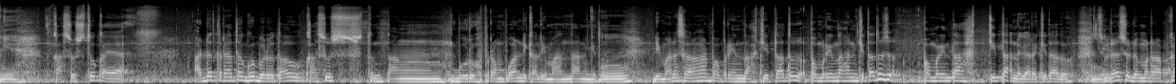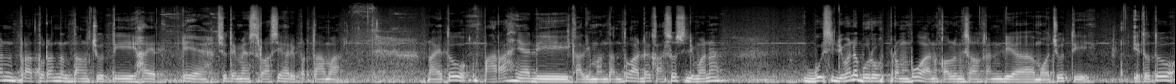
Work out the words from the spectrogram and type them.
Iya. Kasus tuh kayak ada ternyata gue baru tahu kasus tentang buruh perempuan di Kalimantan gitu. Hmm. Di mana sekarang kan pemerintah kita tuh pemerintahan kita tuh pemerintah kita negara kita tuh sebenarnya sudah menerapkan peraturan tentang cuti haid, Iya. cuti menstruasi hari pertama. Nah itu parahnya di Kalimantan tuh ada kasus di mana bu di mana buruh perempuan kalau misalkan dia mau cuti itu tuh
